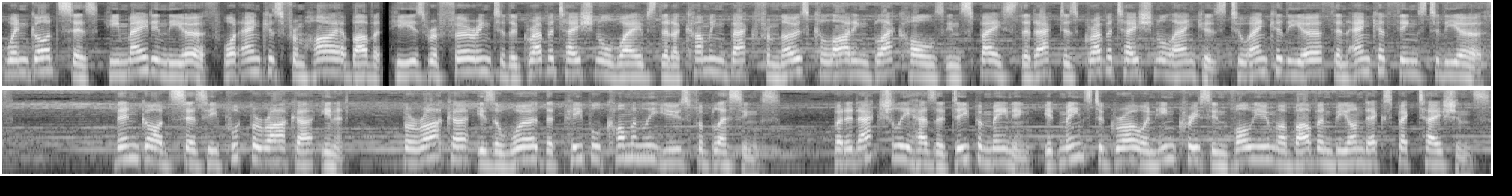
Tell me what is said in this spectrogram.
When God says, He made in the earth what anchors from high above it, He is referring to the gravitational waves that are coming back from those colliding black holes in space that act as gravitational anchors to anchor the earth and anchor things to the earth. Then God says He put Baraka in it. Baraka is a word that people commonly use for blessings. But it actually has a deeper meaning, it means to grow and increase in volume above and beyond expectations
